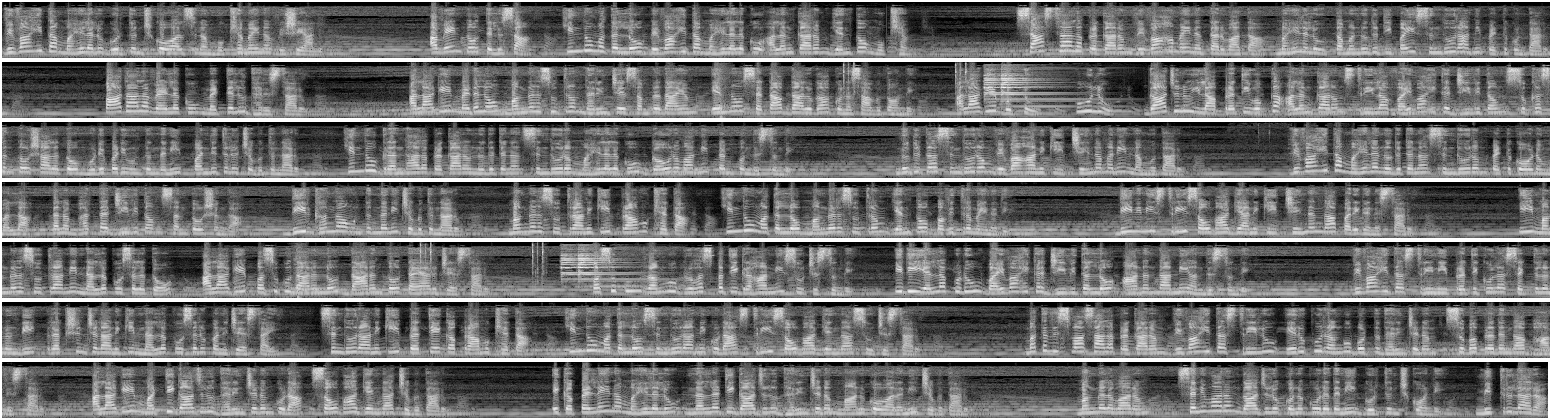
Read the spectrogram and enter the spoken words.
వివాహిత మహిళలు గుర్తుంచుకోవాల్సిన ముఖ్యమైన విషయాలు. అవేంటో తెలుసా? హిందూ మతంలో వివాహిత మహిళలకు అలంకారం ఎంతో ముఖ్యం. శాస్త్రాల ప్రకారం వివాహమైన తర్వాత మహిళలు తమ నుదుటిపై సింధూరాన్ని పెట్టుకుంటారు. పాదాల వేళ్ళకు మెట్టెలు ధరిస్తారు. అలాగే మెడలో మంగళసూత్రం ధరించే సంప్రదాయం ఎన్నో శతాబ్దాలుగా కొనసాగుతోంది. అలాగే బొట్టు పూలు గాజులు ఇలా ప్రతి ఒక్క అలంకారం స్త్రీల వైవాహిక జీవితం సుఖ సంతోషాలతో ముడిపడి ఉంటుందని పండితులు చెబుతున్నారు. హిందూ గ్రంథాల ప్రకారం నుదుటన సింధూరం మహిళలకు గౌరవాన్ని పెంపొందిస్తుంది. నుదుట సింధూరం వివాహానికి చిహ్నమని నమ్ముతారు. వివాహిత మహిళ నుదుటన సింధూరం పెట్టుకోవడం వల్ల తన భర్త జీవితం సంతోషంగా దీర్ఘంగా ఉంటుందని చెబుతున్నారు. మంగళసూత్రానికి ప్రాముఖ్యత. హిందూ మతంలో మంగళసూత్రం ఎంతో పవిత్రమైనది. దీనిని స్త్రీ సౌభాగ్యానికి చిహ్నంగా పరిగణిస్తారు. ఈ మంగళసూత్రాన్ని నల్లపూసలతో అలాగే పసుపు దారంలో దారంతో తయారు చేస్తారు. పసుపు రంగు బృహస్పతి గ్రహాన్ని సూచిస్తుంది. ఇది ఎల్లప్పుడూ వైవాహిక జీవితంలో ఆనందాన్ని అందిస్తుంది. వివాహిత స్త్రీని ప్రతికూల శక్తుల నుండి రక్షించడానికి నల్లపూసలు పనిచేస్తాయి. సింధూరానికి ప్రత్యేక ప్రాముఖ్యత. హిందూ మతంలో సింధూరాన్ని కూడా స్త్రీ సౌభాగ్యంగా సూచిస్తారు. మత విశ్వాసాల ప్రకారం వివాహిత స్త్రీలు ఎరుపు రంగు బొట్టు ధరించడం శుభప్రదంగా భావిస్తారు. అలాగే మట్టి గాజులు ధరించడం కూడా సౌభాగ్యంగా చెబుతారు. ఇక పెళ్ళైన మహిళలు నల్లటి గాజులు ధరించడం మానుకోవాలని చెబుతారు. మంగళవారం శనివారం గాజులు కొనకూడదని గుర్తుంచుకోండి. మిత్రులారా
